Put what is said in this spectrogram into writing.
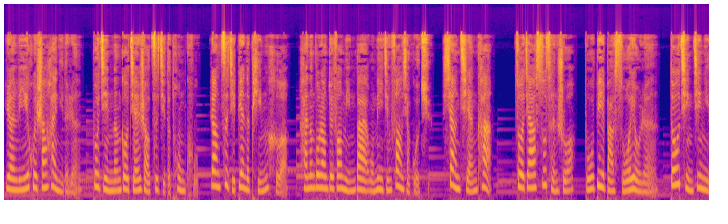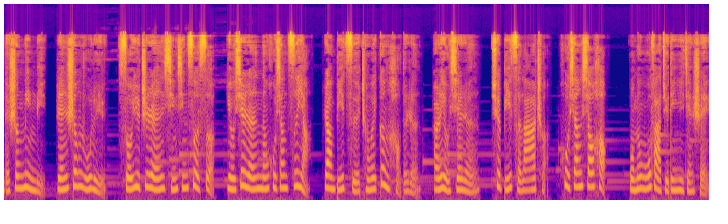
远离会伤害你的人，不仅能够减少自己的痛苦，让自己变得平和，还能够让对方明白我们已经放下过去，向前看。作家苏岑说：“不必把所有人都请进你的生命里，人生如旅，所遇之人形形色色，有些人能互相滋养。”让彼此成为更好的人，而有些人却彼此拉扯，互相消耗。我们无法决定遇见谁，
